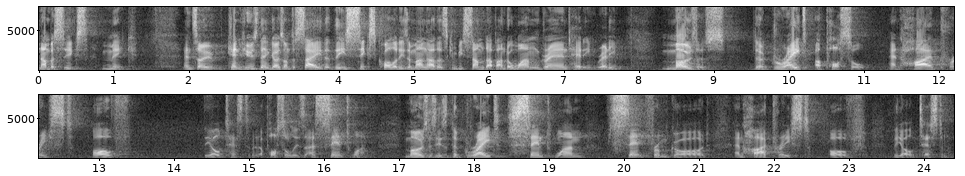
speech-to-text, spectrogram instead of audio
Number six, meek. And so Kent Hughes then goes on to say that these six qualities, among others, can be summed up under one grand heading. Ready? Moses, the great apostle and high priest of the Old Testament. Apostle is a sent one. Moses is the great sent one, sent from God and high priest of the Old Testament.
